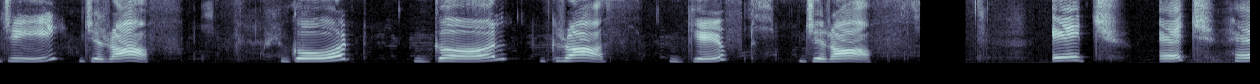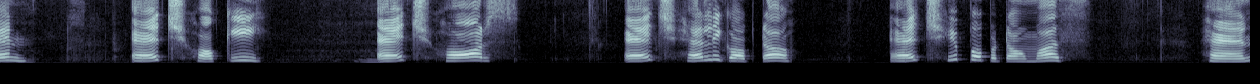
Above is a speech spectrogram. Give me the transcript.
G giraffe goat girl grass gift giraffe. H H hen. H hockey. H horse. H helicopter. H hippopotamus. Hen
